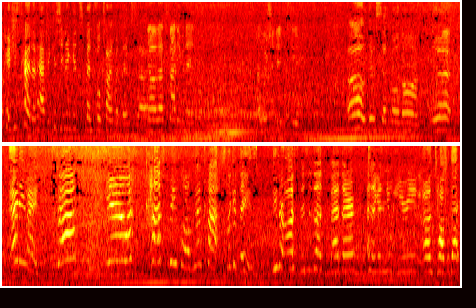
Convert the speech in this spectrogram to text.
Okay, she's kind of happy because she didn't get to spend full time with him, so. No, that's not even it. I wish I didn't see it. Oh, there's stuff going on. Ugh. Anyways, so new cuffs, people, new cuffs. Look at these. These are awesome. This is a feather and like a new earring on top of that,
